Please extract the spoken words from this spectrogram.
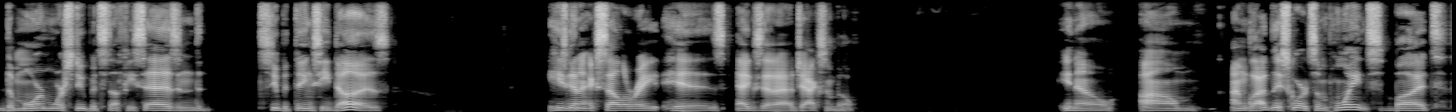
the more and more stupid stuff he says and stupid things he does, he's going to accelerate his exit out of Jacksonville. You know, um, I'm glad they scored some points, but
